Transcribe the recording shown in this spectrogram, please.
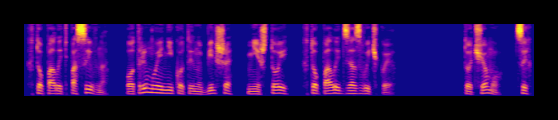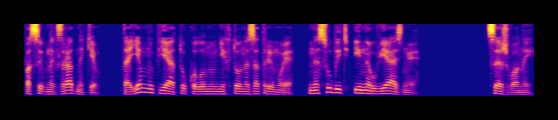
хто палить пасивно, отримує нікотину більше, ніж той, хто палить за звичкою. То чому цих пасивних зрадників таємну п'яту колону ніхто не затримує, не судить і не ув'язнює? Це ж вони,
